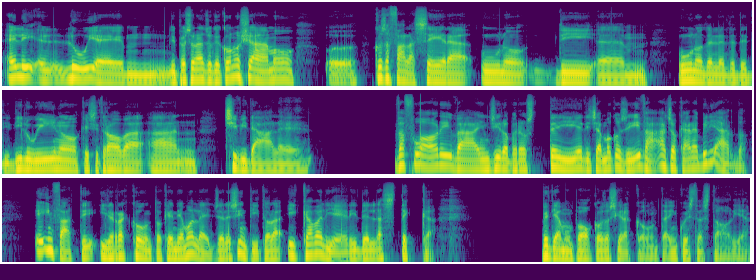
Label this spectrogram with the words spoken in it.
è lì, lui è mm, il personaggio che conosciamo. Uh, cosa fa la sera uno di, um, uno del, de, de, di Luino che si trova a Cividale? va fuori, va in giro per osterie, diciamo così, va a giocare a biliardo. E infatti il racconto che andiamo a leggere si intitola I Cavalieri della Stecca. Vediamo un po' cosa si racconta in questa storia.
